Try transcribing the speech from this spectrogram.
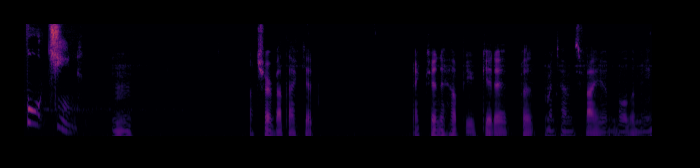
fortune. Hmm. Not sure about that kid. I could help you get it, but my time's valuable to me.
